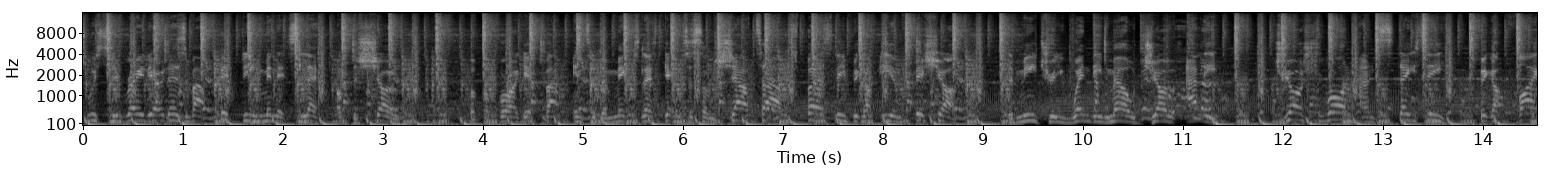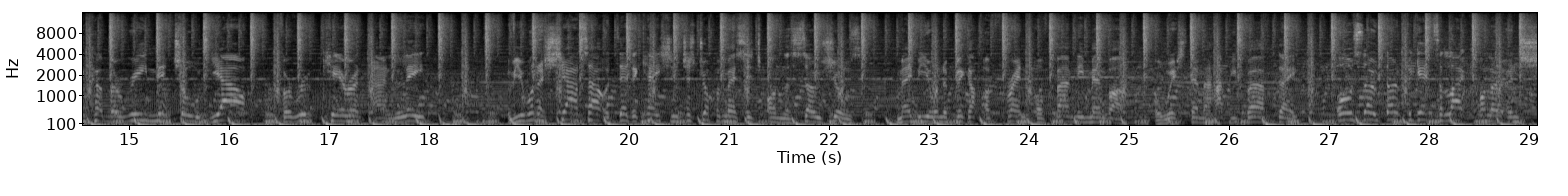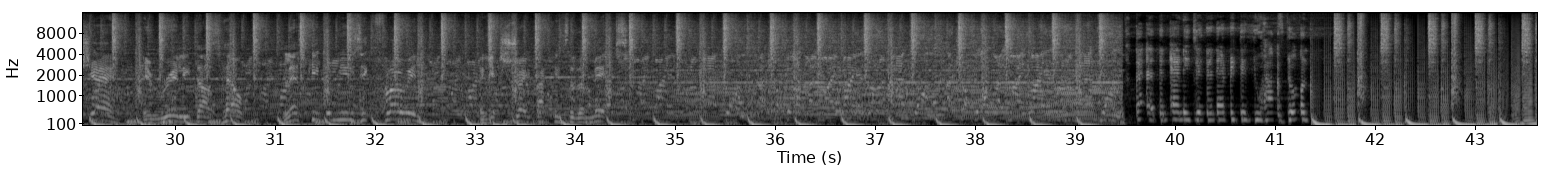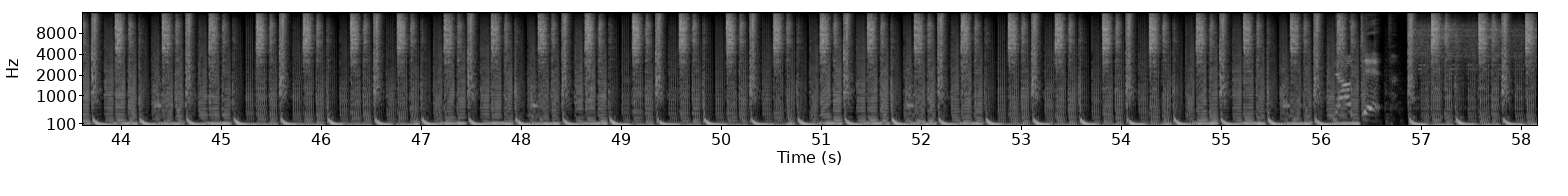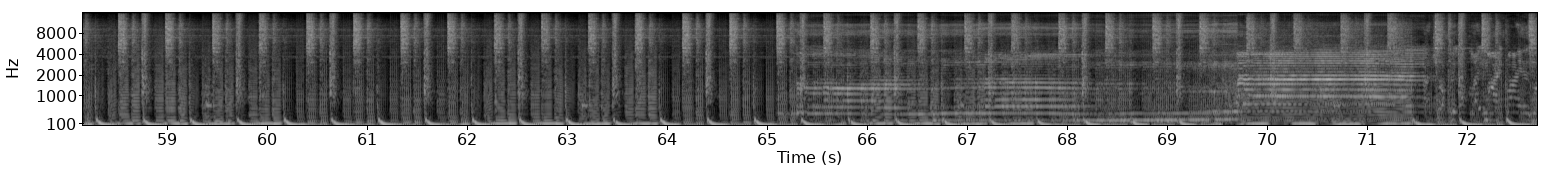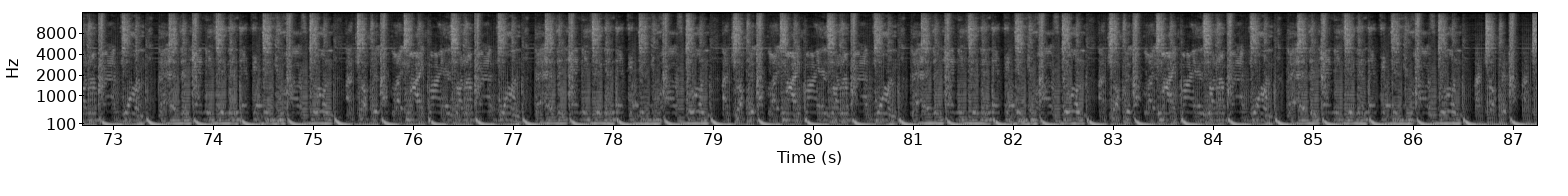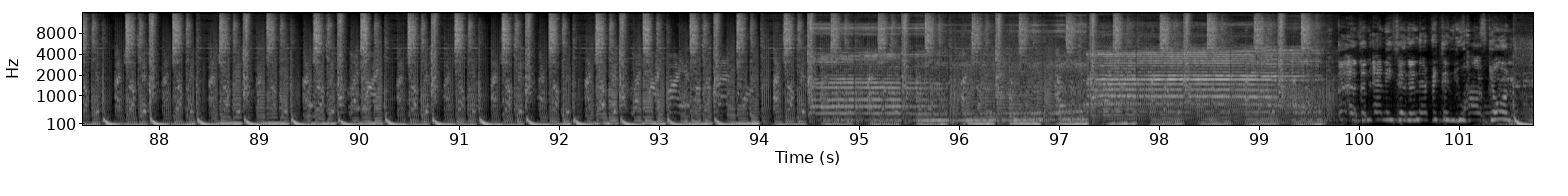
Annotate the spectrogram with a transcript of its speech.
Twisted Radio. There's about 15 minutes left of the show. But before I get back into the mix, let's get into some shout outs. Firstly, pick up Ian Fisher, Dimitri, Wendy, Mel, Joe, Ali, Josh, Ron, and Stacy. Big up Vika, Marie, Mitchell, Yao, Farouk, Kieran, and Lee. If you want to shout out a dedication, just drop a message on the socials. Maybe you want to pick up a friend or family member or wish them a happy birthday. Also, don't forget to like, follow, and share. It really does help. Let's keep the music flowing and get straight back into the mix. Better than anything and everything you have done. Everything you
